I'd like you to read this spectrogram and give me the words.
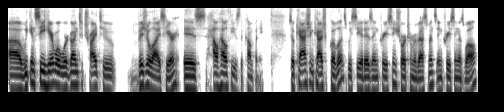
uh, we can see here what we're going to try to visualize here is how healthy is the company so cash and cash equivalents, we see it is increasing. Short-term investments increasing as well.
